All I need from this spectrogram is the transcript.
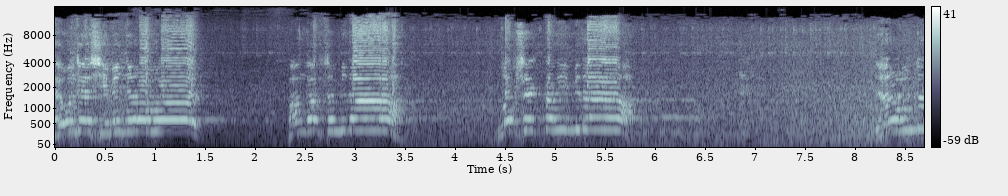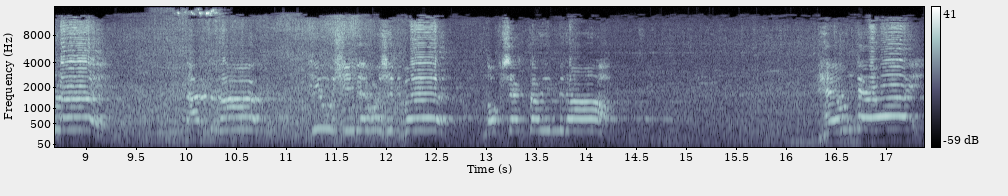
해운대 시민 여러분 반갑습니다. 녹색당입니다. 여러분들의 따뜻한 이웃이 되고 싶은 녹색당입니다. 해운대의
